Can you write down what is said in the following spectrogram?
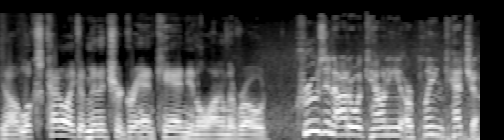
You know, it looks kind of like a miniature Grand Canyon along the road. Crews in Ottawa County are playing catch up,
